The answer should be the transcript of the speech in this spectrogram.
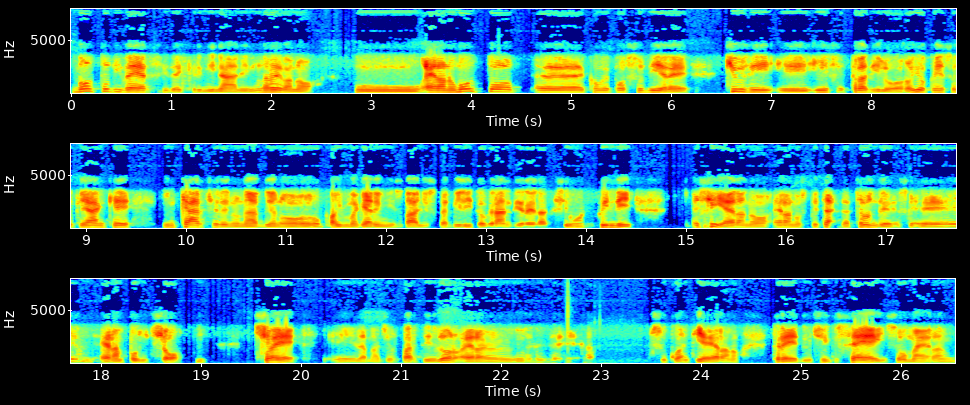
molto diversi dai criminali, non avevano, um, erano molto, eh, come posso dire, chiusi eh, tra di loro. Io penso che anche in carcere non abbiano, poi magari mi sbaglio, stabilito grandi relazioni. Quindi eh sì, erano, erano spettacoli, d'altronde eh, erano poliziotti, cioè eh, la maggior parte di loro erano, era, su quanti erano? 3, 2, 5, 6, insomma erano,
